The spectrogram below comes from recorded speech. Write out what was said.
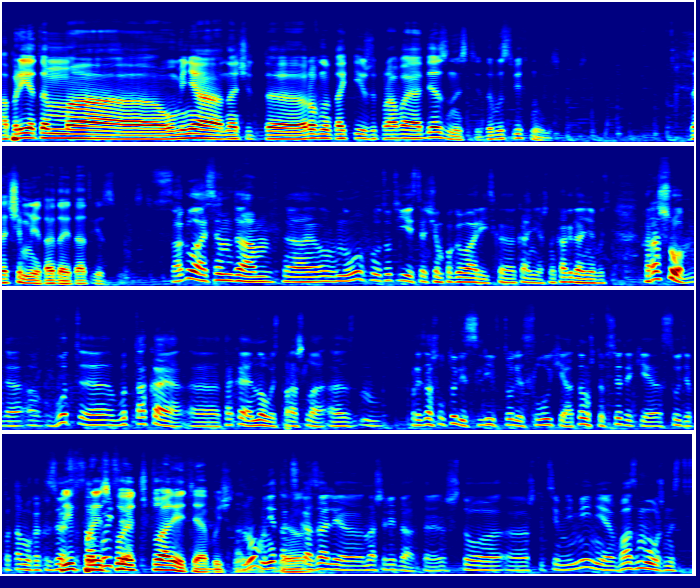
а при этом а, у меня, значит, э, ровно такие же права и обязанности, да вы свихнулись просто. Зачем мне тогда эта ответственность? Согласен, да. Э, Ну, тут есть о чем поговорить, конечно, когда-нибудь. Хорошо. э, Вот, э, вот такая, такая новость прошла. Произошел то ли слив, то ли слухи о том, что все-таки, судя по тому, как развиваются Слив события... происходит в туалете обычно. Ну, мне так Да. сказали наши редакторы, что, что тем не менее, возможность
